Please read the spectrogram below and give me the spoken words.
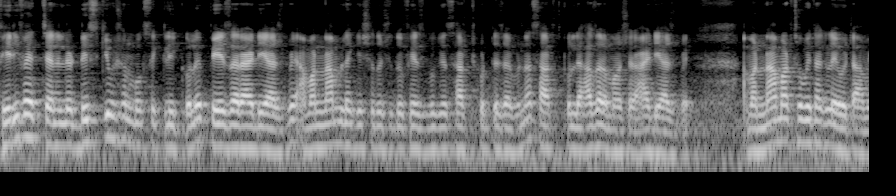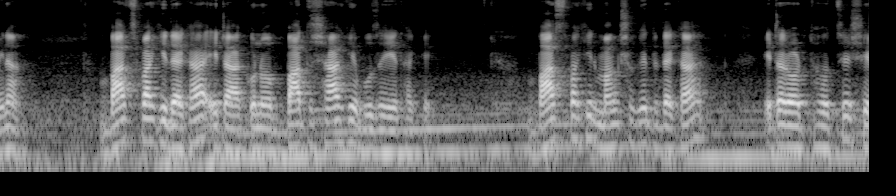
ভেরিফাইড চ্যানেলের ডিসক্রিপশন বক্সে ক্লিক করলে পেজ আর আইডি আসবে। আমার নাম লিখে শুধু শুধু ফেসবুকে সার্চ করতে যাবে না সার্চ করলে হাজার মানুষের আইডি আসবে। আমার নাম আর ছবি থাকলে ওইটা আমি না। বাজ পাখি দেখা, এটা কোনো বাদশাহকে বুঝাইয়ে থাকে। বাজ পাখির মাংস খেতে দেখা, এটার অর্থ হচ্ছে সে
